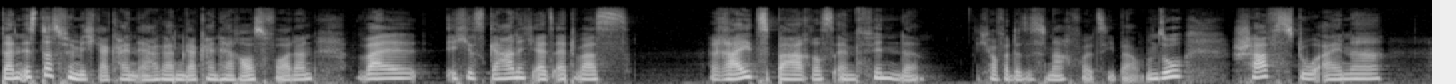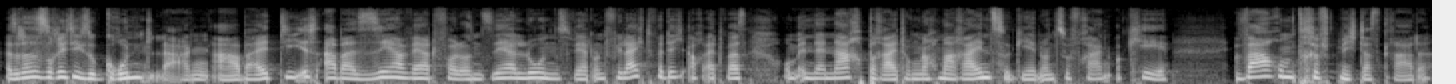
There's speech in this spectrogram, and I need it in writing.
dann ist das für mich gar kein Ärgern, gar kein Herausfordern, weil ich es gar nicht als etwas Reizbares empfinde. Ich hoffe, das ist nachvollziehbar. Und so schaffst du eine also das ist so richtig so Grundlagenarbeit, die ist aber sehr wertvoll und sehr lohnenswert und vielleicht für dich auch etwas, um in der Nachbereitung nochmal reinzugehen und zu fragen, okay, warum trifft mich das gerade?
